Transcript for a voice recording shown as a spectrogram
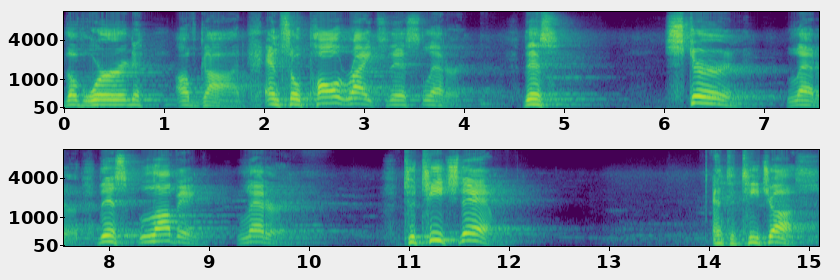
the Word of God. And so Paul writes this letter, this stern letter, this loving letter to teach them and to teach us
